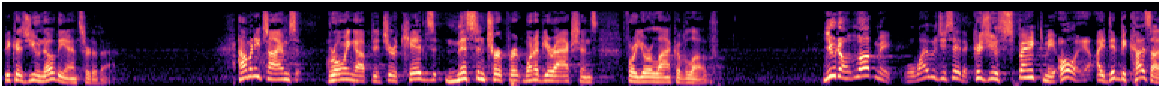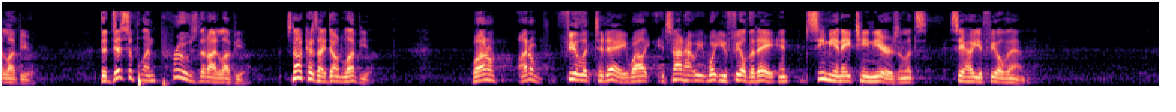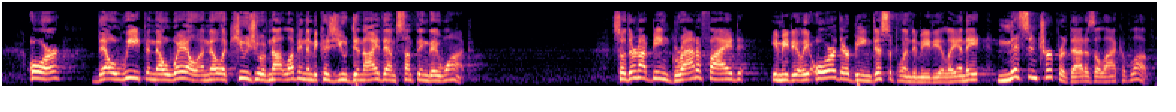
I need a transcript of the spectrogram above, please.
because you know the answer to that. How many times growing up did your kids misinterpret one of your actions for your lack of love? You don't love me. Well, why would you say that? Because you spanked me. Oh, I did because I love you. The discipline proves that I love you. It's not because I don't love you. Well, I don't, I don't feel it today. Well, it's not how, what you feel today. see me in 18 years and let's see how you feel then. Or they'll weep and they'll wail and they'll accuse you of not loving them because you deny them something they want. So they're not being gratified immediately or they're being disciplined immediately and they misinterpret that as a lack of love.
